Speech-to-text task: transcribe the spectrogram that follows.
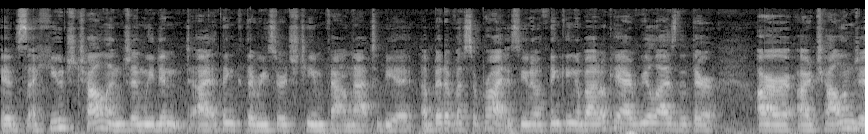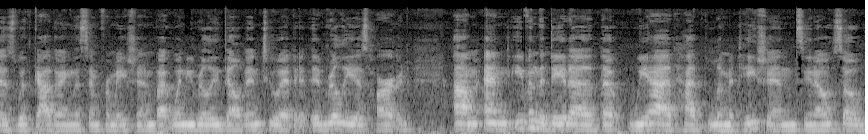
is a huge challenge, and we didn't. I think the research team found that to be a, a bit of a surprise. You know, thinking about okay, I realize that there are, are challenges with gathering this information, but when you really delve into it, it, it really is hard. Um, and even the data that we had had limitations. You know, so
